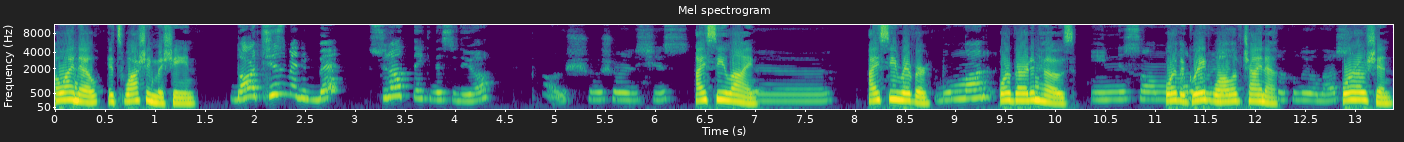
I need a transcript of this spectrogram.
Oh, I know. It's washing machine. Daha çizmedim be. Sürat teknesi diyor. Abi şunu şöyle çiz. I see line. Ee, I see river. bunlar Or garden hose. insanlar Or the Great Wall of China. Or ocean.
